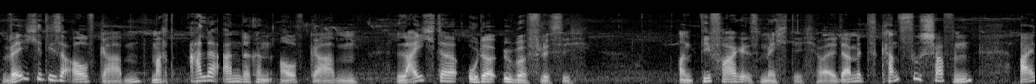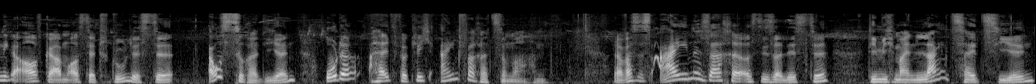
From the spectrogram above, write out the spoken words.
welche dieser Aufgaben macht alle anderen Aufgaben leichter oder überflüssig? Und die Frage ist mächtig, weil damit kannst du es schaffen, einige Aufgaben aus der To-Do-Liste auszuradieren oder halt wirklich einfacher zu machen. Oder was ist eine Sache aus dieser Liste, die mich meinen Langzeitzielen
